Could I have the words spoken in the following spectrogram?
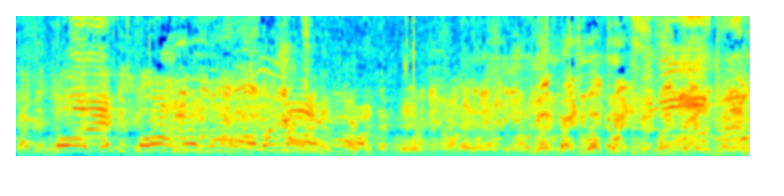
Take your time. Take your time. Don't touch him. Work, Brayden, work, Brayden, work, Brayden.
